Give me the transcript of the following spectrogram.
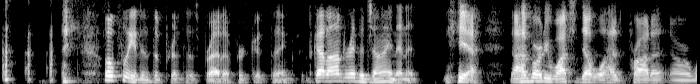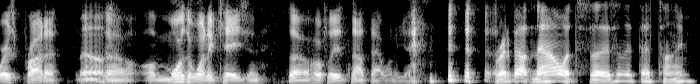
Hopefully, it is The Princess Bride. I've heard good things. It's got Andre the Giant in it. yeah, now I've already watched Devil Has Prada or Where's Prada Oh. uh, on more than one occasion, so hopefully it's not that one again. Right about now, it's uh, isn't it that time?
